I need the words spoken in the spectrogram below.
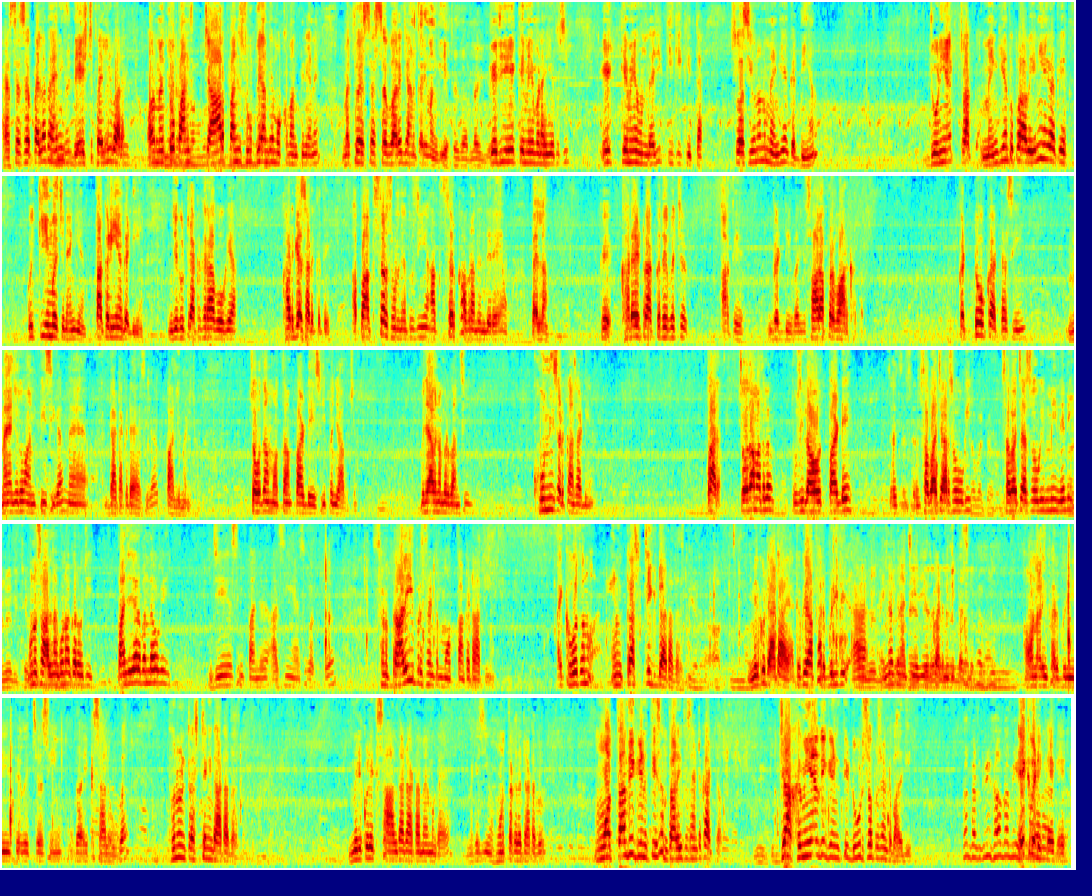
SSF ਪਹਿਲਾਂ ਤਾਂ ਹੈ ਨਹੀਂ ਦੇਸ਼ 'ਚ ਪਹਿਲੀ ਵਾਰ। ਹੈ ਔਰ ਮੇਰੇ ਤੋਂ ਪੰਜ ਚਾਰ ਪੰਜ ਸੂਬਿਆਂ ਦੇ ਮੁੱਖ ਮੰਤਰੀਆਂ ਨੇ ਮੇਰੇ ਤੋਂ ਐਸਐਸਐਫ ਬਾਰੇ ਜਾਣਕਾਰੀ ਮੰਗੀ ਹੈ। ਕਿ ਜੀ ਇਹ ਕਿਵੇਂ ਬਣਾਈ ਹੈ ਤੁਸੀਂ? ਇਹ ਕਿਵੇਂ ਹੁੰਦਾ ਜੀ? ਕੀ ਕੀ ਕੀਤਾ? ਸੋ ਅਸੀਂ ਉਹਨਾਂ ਨੂੰ ਮਹਿੰਗੀਆਂ ਗੱਡੀਆਂ ਜੋੜੀਆਂ ਟਰੱਕ ਮਹਿੰਗੀਆਂ ਤੋਂ ਭਾਵ ਇਹ ਨਹੀਂ ਹੈਗਾ ਕਿ ਕੋਈ ਕੀਮਤ 'ਚ ਮਹਿੰਗੀਆਂ ਤਕੜੀਆਂ ਗੱਡੀਆਂ। ਜੇ ਕੋਈ ਟਰੱਕ ਖਰਾਬ ਹੋ ਗਿਆ ਖੜ ਗਿਆ ਸੜਕ ਤੇ। ਆਪਾਂ ਅਕਸਰ ਸੁਣਦੇ ਹਾਂ ਤੁਸੀਂ ਅਕਸਰ ਖਬਰਾਂ ਦਿੰਦੇ ਰਹੇ ਹੋ ਪਹਿਲਾਂ ਕਿ ਖੜੇ ਟਰੱਕ ਦੇ ਵਿੱਚ ਆ ਕੇ ਗੱਡੀ ਵੱਜ ਸਾਰਾ ਪਰਿਵਾਰ ਖਤਮ। ਘੱਟੋ ਘੱਟ ਅਸੀਂ, ਮੈਂ ਜਦੋਂ ਐਮਪੀ ਸੀਗਾ, ਮੈਂ ਡਾਟਾ ਕਢਾਇਆ ਸੀਗਾ ਪਾਰਲੀਮੈਂਟ 'ਚ। 14 ਮੌਤਾਂ ਪਰ ਡੇ ਸੀ ਪੰਜਾਬ 'ਚ। ਪੰਜਾਬ ਨੰਬਰ 1 ਸੀ। ਖੂਨੀ ਸੜਕਾਂ ਸਾਡੀਆਂ। ਪਰ 14 ਮਤਲਬ, ਤੁਸੀਂ ਲਾਓ ਪਰ ਡੇ ਸਵਾ 400 ਹੋ ਗਈ। ਸਵਾ 400 ਹੋ ਗਈ ਮਹੀਨੇ ਦੀ। ਉਹਨੂੰ ਸਾਲ ਨਾਲ ਗੁਣਾ ਕਰੋ ਜੀ। 5000 ਬੰਦਾ ਹੋ ਗਈ ਜੇ। ਅਸੀਂ ਪੰਜ, ਅਸੀਂ ਇਸ ਵਕਤ 47% ਮੌਤਾਂ ਘਟਾਤੀਆਂ ਇੱਕ ਹੋਰ ਤੁਹਾਨੂੰ ਇੰਟਰਸਟਿੰਗ ਡਾਟਾ ਦੱਸਦਾ। ਮੇਰੇ ਕੋਲ ਡਾਟਾ ਆਇਆ ਕਿਉਂਕਿ ਆ ਫਰਵਰੀ ਦੇ ਇਹਨਾਂ ਦਿਨਾਂ ਚ ਇਹ ਉਦਘਾਟਨ ਕੀਤਾ ਸੀ। ਆਉਣ ਵਾਲੀ ਫਰਵਰੀ ਦੇ ਵਿੱਚ ਅਸੀਂ ਉਹਦਾ 1 ਸਾਲ ਹੋਊਗਾ। ਤੁਹਾਨੂੰ ਇੰਟਰਸਟਿੰਗ ਡਾਟਾ ਦੱਸਦਾ ਮੇਰੇ ਕੋਲ 1 ਸਾਲ ਦਾ ਡਾਟਾ ਮੈਂ ਮੰਗਾਇਆ। ਮੈਂ ਕਿਹਾ ਜੀ ਹੁਣ ਤੱਕ ਦਾ ਡਾਟਾ ਦਿਓ। ਮੌਤਾਂ ਦੀ ਗਿਣਤੀ 47% ਘੱਟ। ਜ਼ਖਮੀਆਂ ਦੀ ਗਿਣਤੀ 150% ਵੱਧ ਗਈ। ਤਾਂ ਗਡਕਰੀ ਸਾਹਿਬ ਦਾ ਵੀ ਇੱਕ ਮਿੰਟ ਇੱਕ ਇੱਕ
